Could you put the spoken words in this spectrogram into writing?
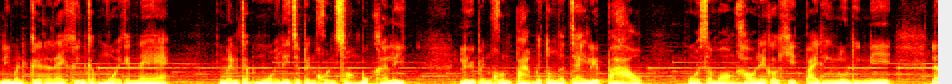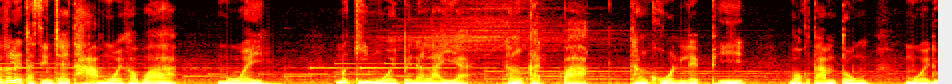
นี่มันเกิดอะไรขึ้นกับหมวยกันแน่ เหมือนกับหมวยเนี่ยจะเป็นคนสองบุคลิก หรือเป็นคนปากไม่ตรงกับใจหรือเปล่า หัวสมองเขาเนี่ยก็คิดไปถึงนู่นถึงนี่ แล้วก็เลยตัดสินใจถามหมวยครับว่า หมวย เมื่อกี้หมวยเป็นอะไรอะ่ะ ทั้งกัดปาก ทั้งข่วนเล็บพี่ บอกตามตรง หมวยดู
